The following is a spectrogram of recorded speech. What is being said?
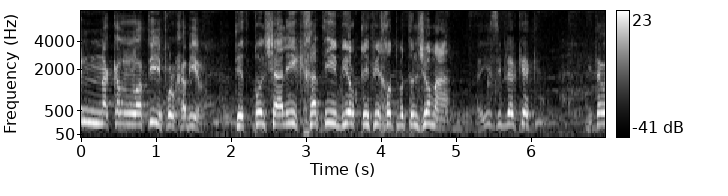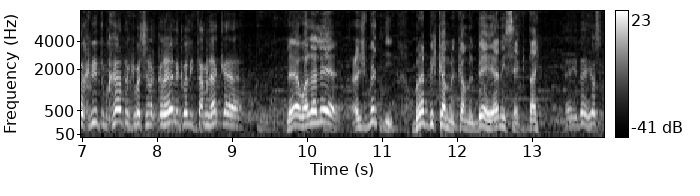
إنك اللطيف الخبير. تتقولش عليك خطيب يلقي في خطبة الجمعة. يزي بلا ركاك توا خذيت بخاطرك باش نقراها لك ولا تعمل هكا؟ لا ولا لا عجبتني. بربي كمل كمل. باهي يعني ساكت. طيب. اي لا يسكت.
